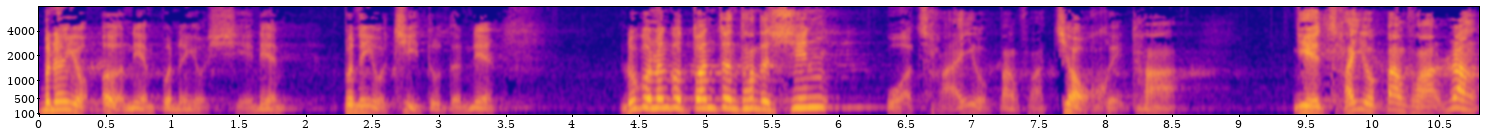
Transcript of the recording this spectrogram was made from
不能有恶念，不能有邪念，不能有嫉妒的念。如果能够端正他的心，我才有办法教诲他，也才有办法让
